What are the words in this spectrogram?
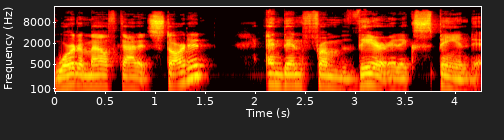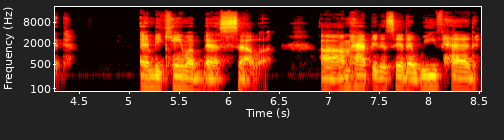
Word of mouth got it started, and then from there it expanded and became a bestseller. Uh, I'm happy to say that we've had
